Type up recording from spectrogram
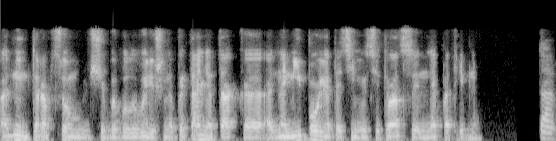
одним терапцом, щоб було вирішено питання, так, е, на мій погляд, оцінювати ситуацію не потрібно. Так.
